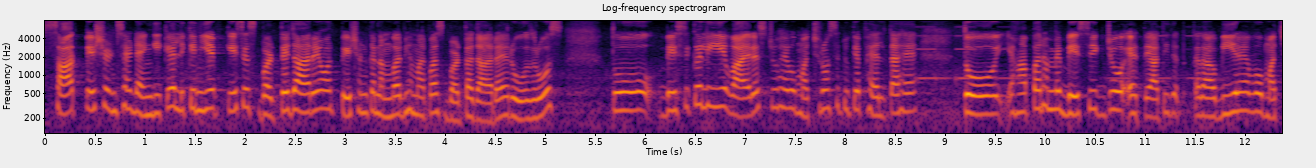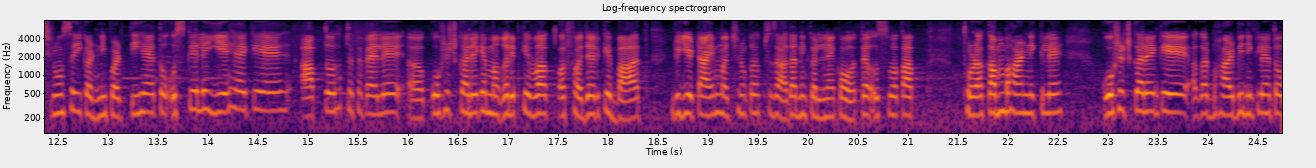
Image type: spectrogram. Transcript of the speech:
सात पेशेंट्स हैं डेंगू के, लेकिन ये केसेस बढ़ते जा रहे हैं और पेशेंट का नंबर भी हमारे पास बढ़ता जा रहा है रोज़ रोज़ तो बेसिकली ये वायरस जो है वो मच्छरों से क्योंकि फैलता है तो यहाँ पर हमें बेसिक जो एहतियाती तदाबीर है वो मच्छरों से ही करनी पड़ती है। तो उसके लिए ये है कि आप तो सबसे पहले कोशिश करें कि मगरब के वक्त और फजर के बाद जो ये टाइम मच्छरों का सबसे ज़्यादा निकलने का होता है, उस वक्त आप थोड़ा कम बाहर निकलें। कोशिश करें कि अगर बाहर भी निकलें तो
